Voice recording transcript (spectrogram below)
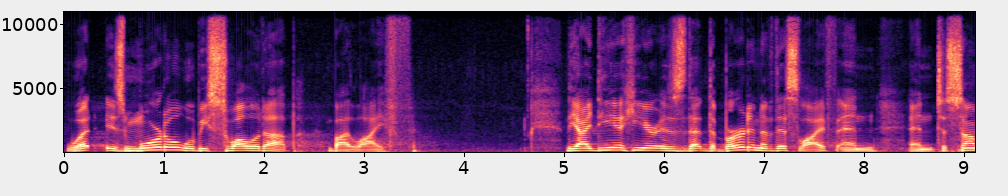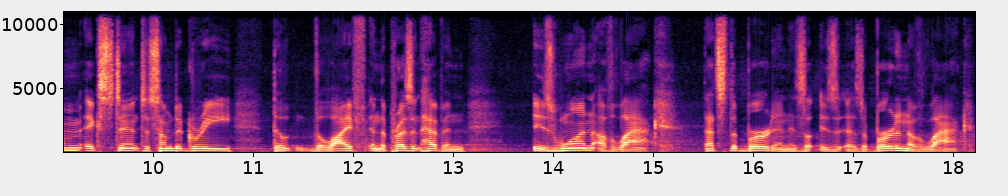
what is mortal will be swallowed up by life. The idea here is that the burden of this life, and, and to some extent, to some degree, the, the life in the present heaven, is one of lack. That's the burden, is, is, is a burden of lack.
